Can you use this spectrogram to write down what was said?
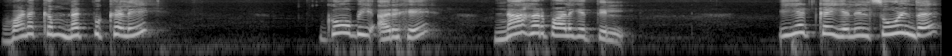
வணக்கம் நட்புக்களே. கோபி அருகே நாகர்பாளையத்தில் இயற்கை எழில் சூழ்ந்த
